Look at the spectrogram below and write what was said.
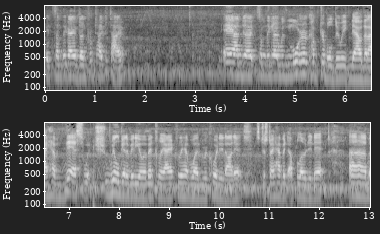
it's something I have done from time to time. And uh, something I was more comfortable doing now that I have this, which will get a video eventually. I actually have one recorded on it. It's just I haven't uploaded it um,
